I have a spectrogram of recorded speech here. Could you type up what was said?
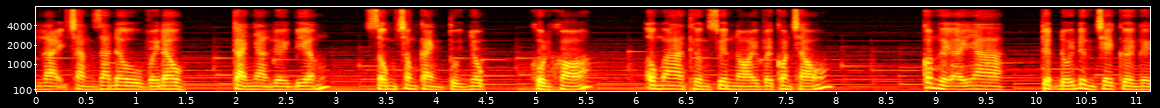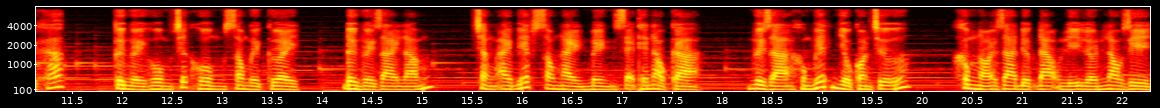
lại chẳng ra đâu với đâu. Cả nhà lười biếng, sống trong cảnh tủi nhục, khốn khó. Ông A thường xuyên nói với con cháu. Con người ấy à, tuyệt đối đừng chê cười người khác, cười người hôm trước hôm sau người cười, đời người dài lắm, chẳng ai biết sau này mình sẽ thế nào cả. Người già không biết nhiều con chữ, không nói ra được đạo lý lớn lao gì,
